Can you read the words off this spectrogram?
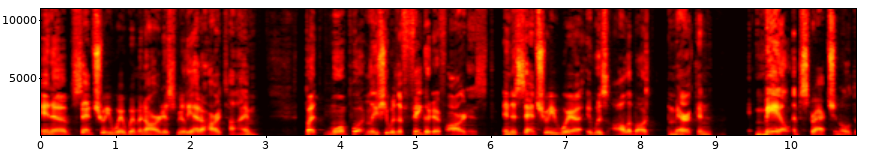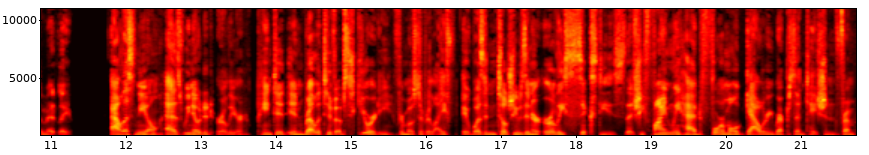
in a century where women artists really had a hard time. But more importantly, she was a figurative artist in a century where it was all about American male abstraction ultimately. Alice Neel, as we noted earlier, painted in relative obscurity for most of her life. It wasn't until she was in her early 60s that she finally had formal gallery representation from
